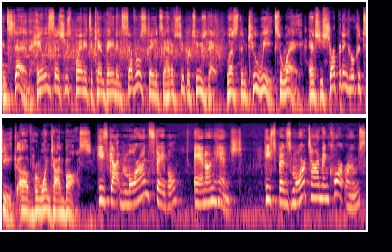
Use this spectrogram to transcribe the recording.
Instead, Haley says she's planning to campaign in several states ahead of Super Tuesday, less than two weeks away, and she's sharpening her critique of her one time boss. He's gotten more unstable and unhinged. He spends more time in courtrooms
